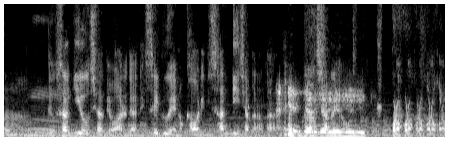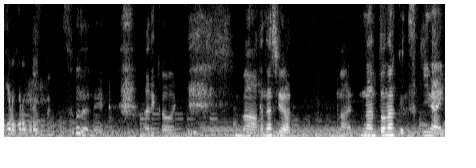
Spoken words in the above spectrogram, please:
うん、でうさぎ用車ではあれだよね、セグウェイの代わりに三輪車かなんかね、じゃあじゃあ車内をコロコロコロコロコロコロコロコロって。そうだね。あれかわいい。まあ話はまあなんとなく尽きない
